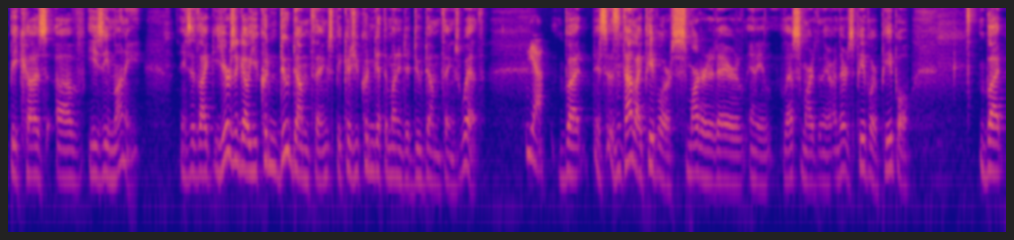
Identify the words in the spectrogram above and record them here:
because of easy money. He said, like years ago, you couldn't do dumb things because you couldn't get the money to do dumb things with. Yeah. But it's, it's not like people are smarter today or any less smart than they are. And there's people are people. But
